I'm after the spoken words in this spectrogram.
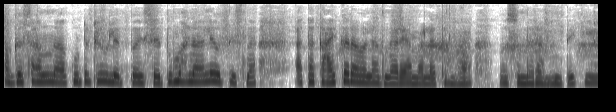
अगं सांग ना कुठे ठेवलेत पैसे? तू म्हणाले होतीस ना. आता काय करावं लागणार आहे आम्हाला? तेव्हा वसुंधरा म्हणते की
